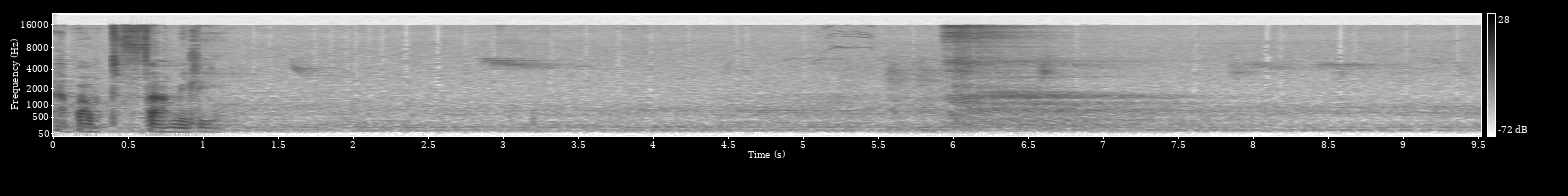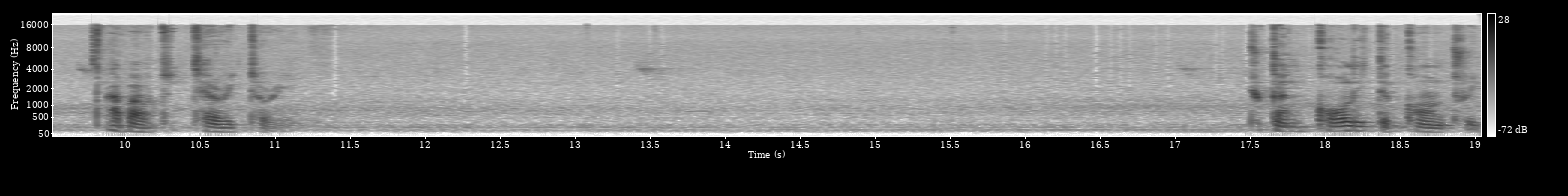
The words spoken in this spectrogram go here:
About family. About territory. You can call it a country.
